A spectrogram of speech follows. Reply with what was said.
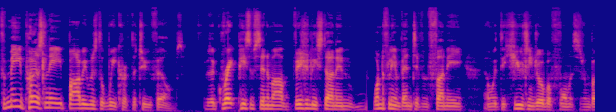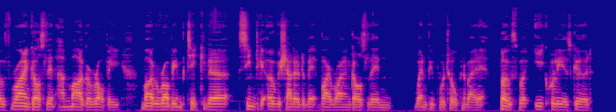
For me personally, Barbie was the weaker of the two films. It was a great piece of cinema, visually stunning, wonderfully inventive and funny, and with the hugely enjoyable performances from both Ryan Gosling and Margot Robbie. Margot Robbie, in particular, seemed to get overshadowed a bit by Ryan Gosling when people were talking about it. Both were equally as good.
